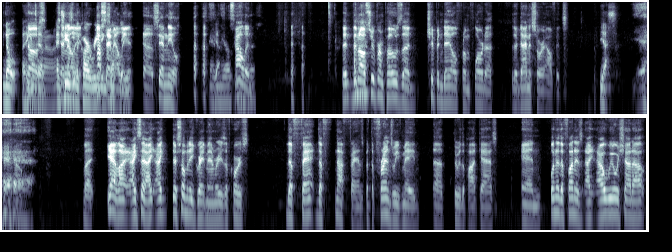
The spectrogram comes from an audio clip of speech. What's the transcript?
No, I think No, it's Sam him. and she's in the Elliott. car Not reading Sam something. Elliott. Uh, Sam Neill. And Yeah. Neil Alan. first. Then then I'll superimpose the Chip and Dale from Florida with their dinosaur outfits. Yes. Yeah. But yeah, like I said, I, I there's so many great memories. Of course, the fan, the not fans, but the friends we've made uh, through the podcast. And one of the fun is I, I we always shout out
